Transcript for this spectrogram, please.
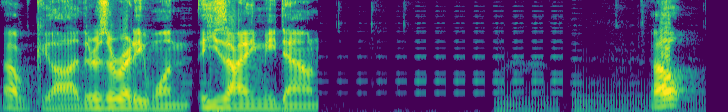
Oh god, there's already one. He's eyeing me down. Oh!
